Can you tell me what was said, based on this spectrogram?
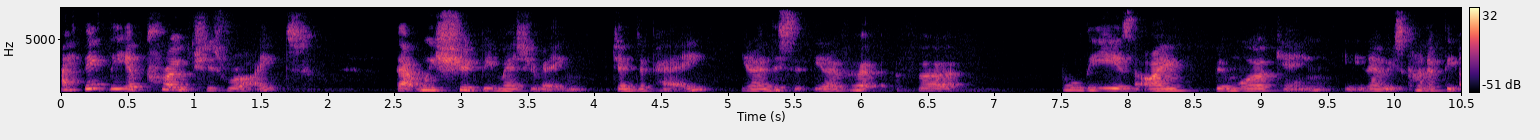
I think the approach is right that we should be measuring gender pay. You know, this is you know for, for all the years that I've been working, you know, it's kind of the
